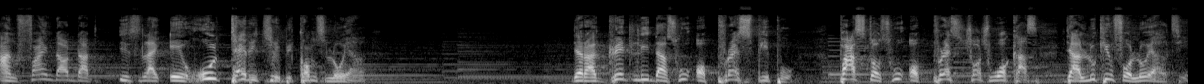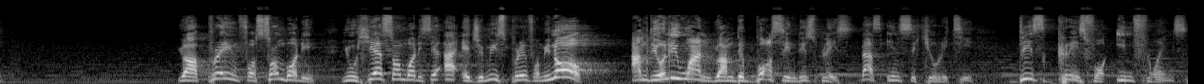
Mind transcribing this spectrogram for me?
and find out that it's like a whole territory becomes loyal there are great leaders who oppress people. Pastors who oppress church workers. They are looking for loyalty. You are praying for somebody. You hear somebody say, ah, Ejimi is praying for me. No, I'm the only one. You am the boss in this place. That's insecurity. This grace for influence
